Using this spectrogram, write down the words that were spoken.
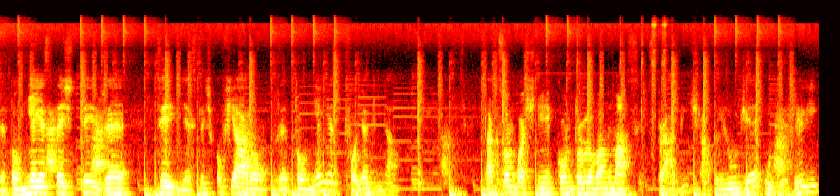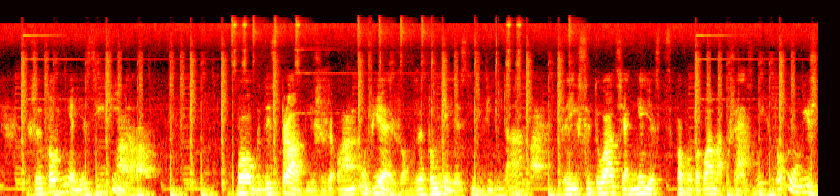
że to nie jesteś ty, że ty jesteś ofiarą, że to nie jest twoja wina. Tak są właśnie kontrolowane masy. Sprawić, aby ludzie uwierzyli, że to nie jest ich wina. Bo gdy sprawisz, że oni uwierzą, że to nie jest ich wina, że ich sytuacja nie jest spowodowana przez nich, to mówisz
